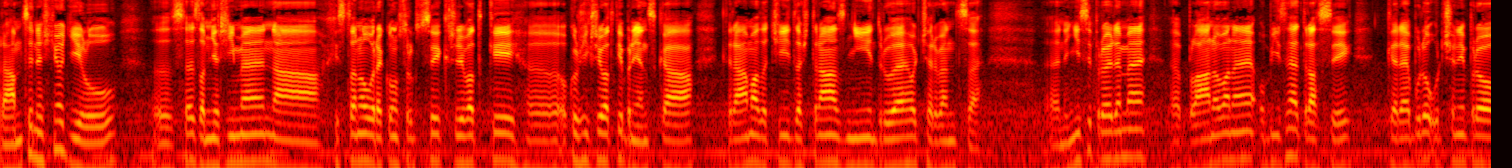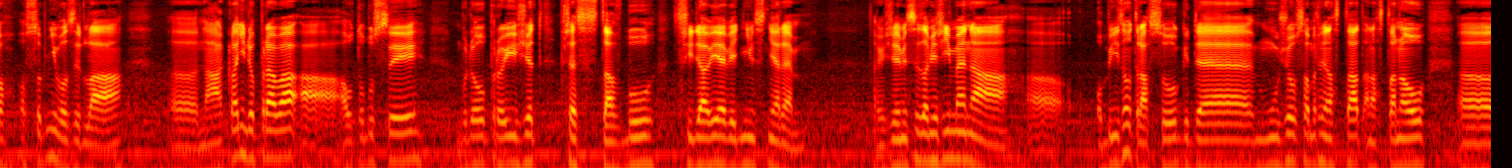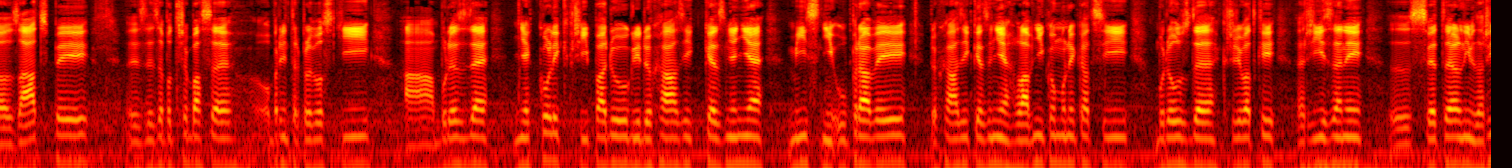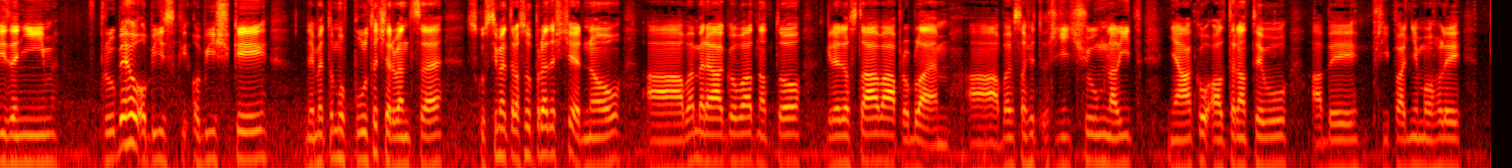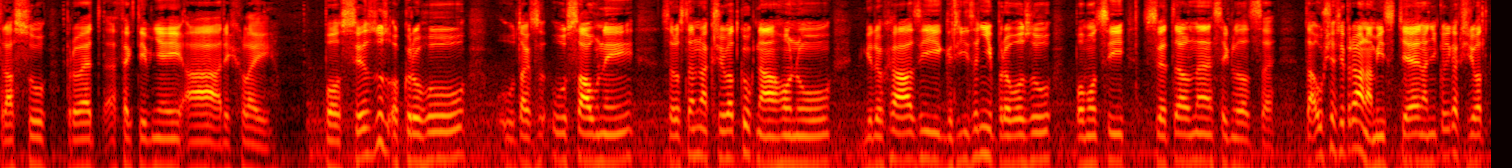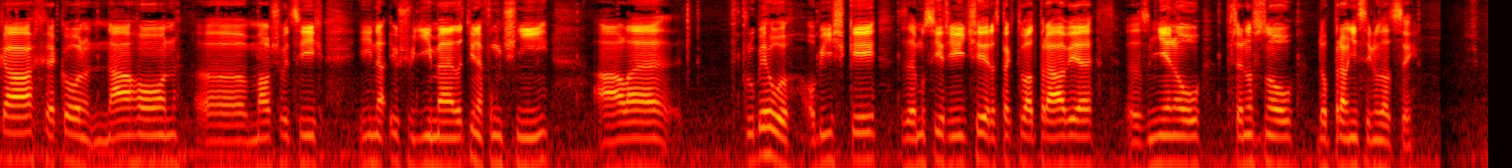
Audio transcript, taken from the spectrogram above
rámci dnešního dílu eh, se zaměříme na chystanou rekonstrukci křižovatky, eh, okružní křižovatky Brněnská, která má začít za 14 dní 2. července. Eh, nyní si projedeme plánované objízdné trasy, které budou určeny pro osobní vozidla. Nákladní doprava a autobusy budou projíždět přes stavbu střídavě v jedním směrem. Takže my se zaměříme na objízdnou trasu, kde můžou samozřejmě nastat a nastanou uh, zácpy, zde je potřeba se obrnit trpělivostí a bude zde několik případů, kdy dochází ke změně místní úpravy, dochází ke změně hlavní komunikací, budou zde křižovatky řízeny eh, světelným zařízením. V průběhu objížky, objížky dejme tomu v půlce července, zkusíme trasu projet ještě jednou a budeme reagovat na to, kde dostává problém a budeme snažit řidičům nalít nějakou alternativu, aby případně mohli trasu projet efektivněji a rychleji. Po sjezdu z okruhu u, tak, u sauny se dostaneme na křižovatku k náhonu, kde dochází k řízení provozu pomocí světelné signalizace. Ta už je připravena na místě, na několika křižovatkách, jako Náhon, eh, Malšovicích, ji, na, už vidíme, zatím nefunkční, ale v průběhu objížky zde musí řidiči respektovat právě eh, změnou přenosnou dopravní signalizaci.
